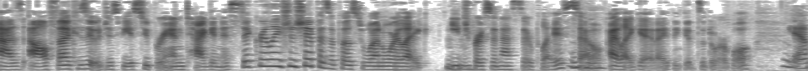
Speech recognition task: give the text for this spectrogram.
as alpha because it would just be a super antagonistic relationship as opposed to one where like mm-hmm. each person has their place. So mm-hmm. I like it. I think it's adorable. Yeah,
